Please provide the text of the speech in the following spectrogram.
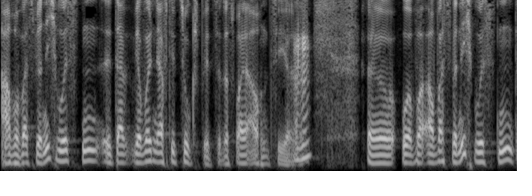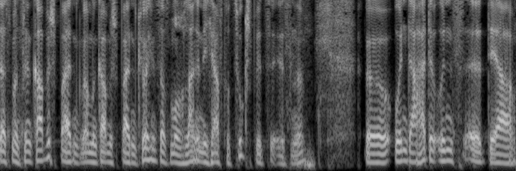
Aber was wir nicht wussten, äh, da, wir wollten ja auf die Zugspitze, das war ja auch ein Ziel. Mhm. Äh, aber, aber, was wir nicht wussten, dass man von Garmisch-Baden, wenn man Garmisch-Badenkirchen, dass man noch lange nicht auf der Zugspitze ist. Ne? Äh, und da hatte uns äh, der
